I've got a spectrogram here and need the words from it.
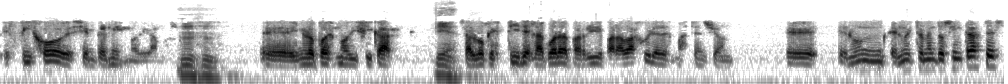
es fijo, es siempre el mismo, digamos. Eh, y no lo puedes modificar, Bien. salvo que estires la cuerda para arriba y para abajo y le des más tensión. Eh, en, un, en un instrumento sin trastes,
